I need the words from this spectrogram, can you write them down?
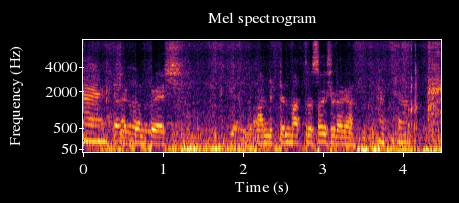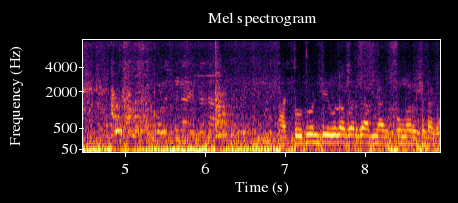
হ্যাঁ। একদম ফ্রেশ হান্ড্রেড টেন মাত্র ছয়শো টাকা। আচ্ছা। আর টু টোয়েন্টি গুলো পড়বে আপনার পনেরোশো টাকা।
